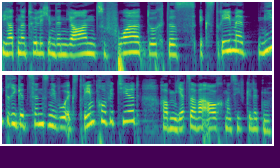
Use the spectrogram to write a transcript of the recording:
Die hatten natürlich in den Jahren zuvor durch das extreme niedrige Zinsniveau extrem profitiert, haben jetzt aber auch massiv gelitten.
